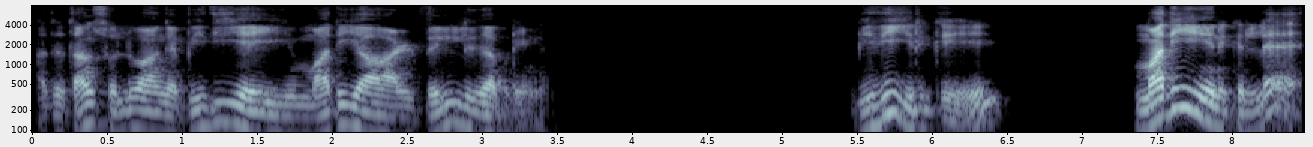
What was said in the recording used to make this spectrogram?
அதுதான் சொல்லுவாங்க விதியை மதியாள் வெல்லு அப்படின்னு. விதி இருக்கு. மதி இருக்குல்ல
